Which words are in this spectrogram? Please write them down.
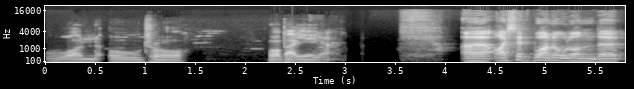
one-all draw. What about you? Yeah. Uh, I said one all on the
